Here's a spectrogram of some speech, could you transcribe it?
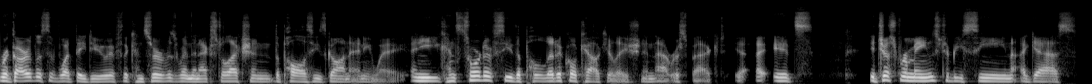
regardless of what they do, if the conservatives win the next election, the policy's gone anyway. And you can sort of see the political calculation in that respect. It's it just remains to be seen, I guess,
